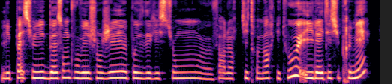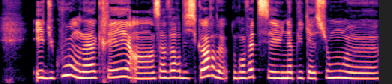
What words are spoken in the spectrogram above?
les passionnés de basson pouvaient échanger, poser des questions, euh, faire leurs petites remarques et tout. Et il a été supprimé. Et du coup, on a créé un serveur Discord. Donc en fait, c'est une application euh,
